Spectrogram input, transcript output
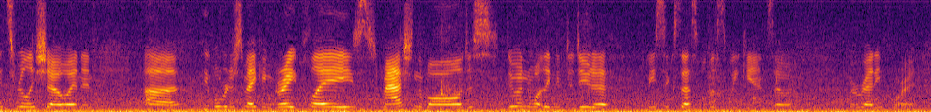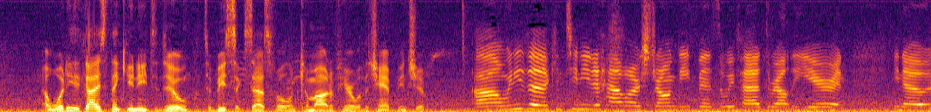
it's really showing. And uh, people were just making great plays, smashing the ball, just doing what they need to do to be successful this weekend. So we're ready for it. And what do you guys think you need to do to be successful and come out of here with a championship? Uh, we need to continue to have our strong defense that we've had throughout the year, and you know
